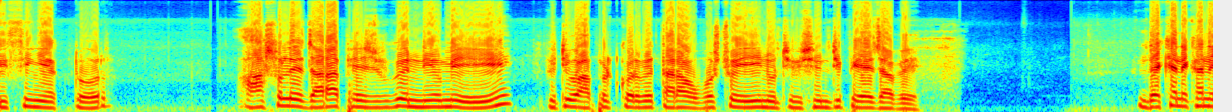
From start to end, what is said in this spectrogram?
রিসিং অ্যাক্টর আসলে যারা ফেসবুকের নিয়মে ভিডিও আপলোড করবে, তারা অবশ্যই এই নোটিফিকেশনটি পেয়ে যাবে। দেখেন এখানে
